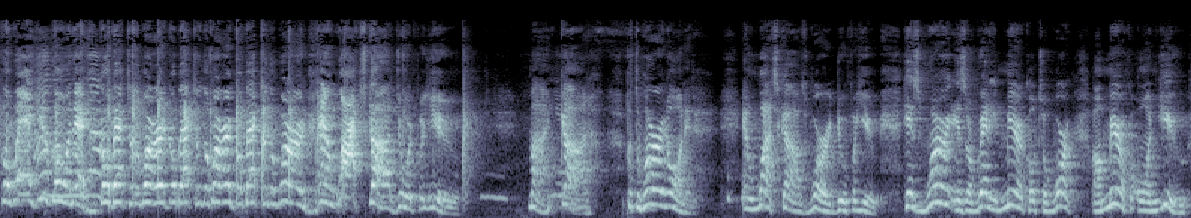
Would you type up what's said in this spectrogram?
for where you going at. Go back to the Word, go back to the Word, go back to the Word, and watch God do it for you. My God, put the Word on it. And watch God's word do for you. His word is a ready miracle to work a miracle on you,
